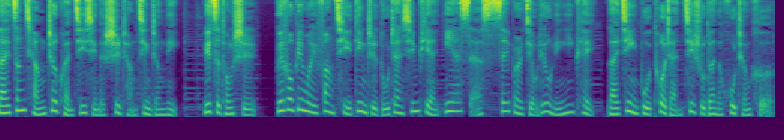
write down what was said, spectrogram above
来增强这款机型的市场竞争力。与此同时，vivo 并未放弃定制独占芯片 ESS Saber 九六零一 K，来进一步拓展技术端的护城河。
